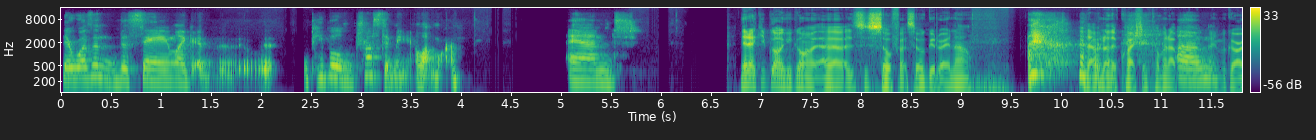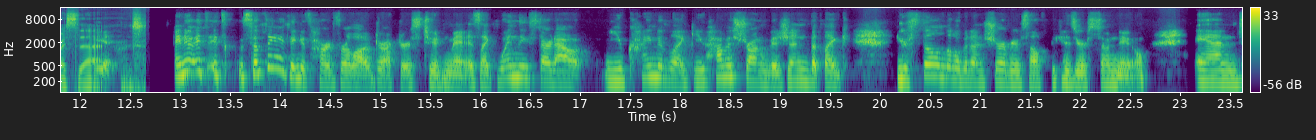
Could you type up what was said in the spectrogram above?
there wasn't the same, like, people trusted me a lot more. And yeah, no, keep going, keep going. Uh, this is so so good right now. I have another question coming up um, in regards to that. Yeah. I know it's it's something I think it's hard for a lot of directors to admit is like when they start out, you kind of like you have a strong vision, but like you're still a little bit unsure of yourself because you're so new. And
